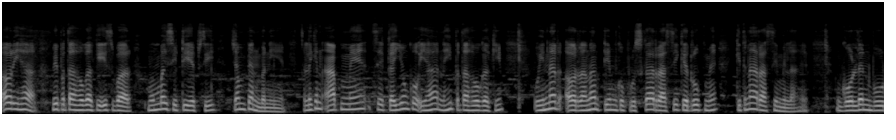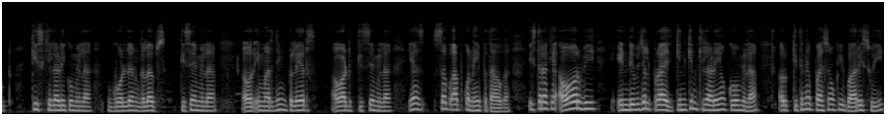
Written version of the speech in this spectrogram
और यह भी पता होगा कि इस बार मुंबई सिटी एफसी चैंपियन बनी है। लेकिन आप में से कईयों को यह नहीं पता होगा कि विनर और रनर टीम को पुरस्कार राशि के रूप में कितना राशि मिला है। गोल्डन बूट किस खिलाड़ी को मिला? गोल्डन ग्लव्स किसे मिला? और इमर्जिंग प्लेयर्स अवार्ड किससे मिला? यह सब आपको नहीं पता होगा। इस तरह के और भी इंडिविजुअल प्राइज किन किन खिलाड़ियों को मिला और कितने पैसों की बारिश हुई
